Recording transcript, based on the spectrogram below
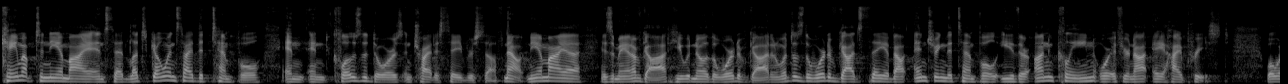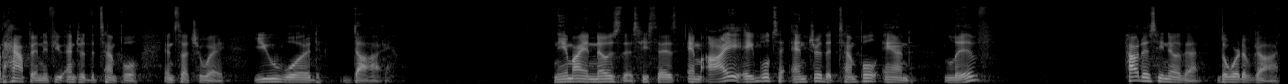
came up to Nehemiah and said, Let's go inside the temple and, and close the doors and try to save yourself. Now, Nehemiah is a man of God. He would know the word of God. And what does the word of God say about entering the temple, either unclean or if you're not a high priest? What would happen if you entered the temple in such a way? You would die. Nehemiah knows this. He says, Am I able to enter the temple and live? How does he know that? The word of God.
